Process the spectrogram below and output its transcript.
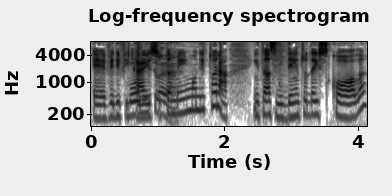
é, verificar isso Monitorar. também e monitorar. Então assim, dentro da escola,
